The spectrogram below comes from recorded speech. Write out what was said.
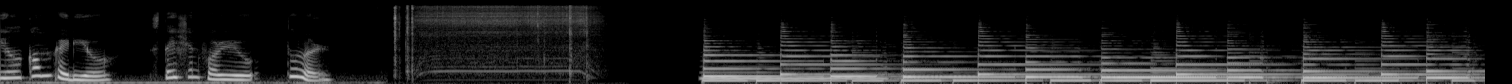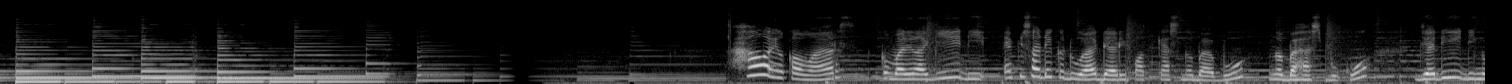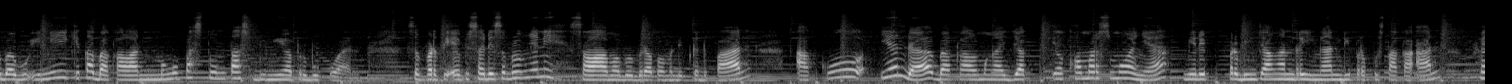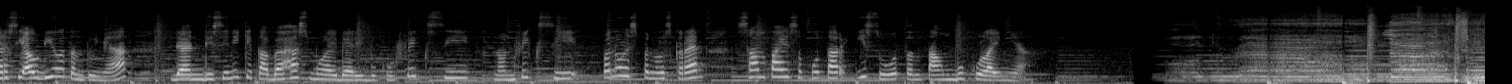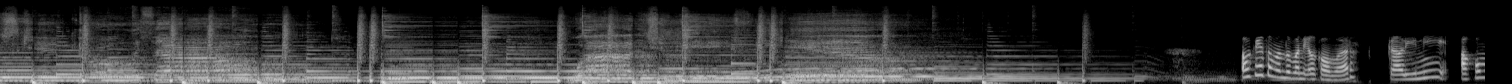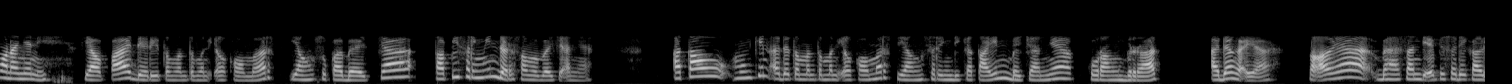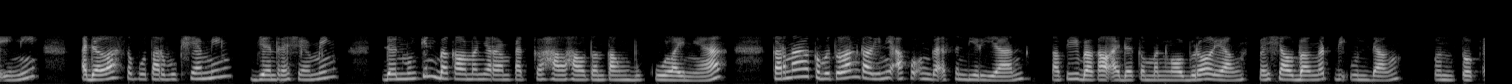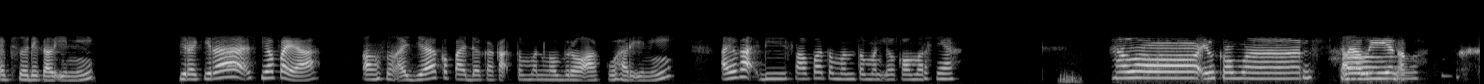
Ilkom Radio, station for you to learn. Halo Ilkomers, kembali lagi di episode kedua dari podcast Ngebabu, ngebahas buku. Jadi di Ngebabu ini kita bakalan mengupas tuntas dunia perbukuan. Seperti episode sebelumnya nih, selama beberapa menit ke depan, aku Yanda bakal mengajak Ilkomers semuanya mirip perbincangan ringan di perpustakaan, versi audio tentunya. Dan di sini kita bahas mulai dari buku fiksi, non-fiksi, penulis-penulis keren, sampai seputar isu tentang buku lainnya. just Oke teman-teman e-commerce, kali ini aku mau nanya nih, siapa dari teman-teman e-commerce yang suka baca tapi sering minder sama bacaannya? Atau mungkin ada teman-teman e-commerce yang sering dikatain bacaannya kurang berat? Ada nggak ya? Soalnya bahasan di episode kali ini adalah seputar book shaming, genre shaming, dan mungkin bakal menyerempet ke hal-hal tentang buku lainnya. Karena kebetulan kali ini aku enggak sendirian, tapi bakal ada temen ngobrol yang spesial banget diundang untuk episode kali ini. Kira-kira siapa ya? Langsung aja kepada kakak temen ngobrol aku hari ini. Ayo kak, disapa teman-teman e-commerce-nya. Halo, e-commerce. Kenalin Halo. aku.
